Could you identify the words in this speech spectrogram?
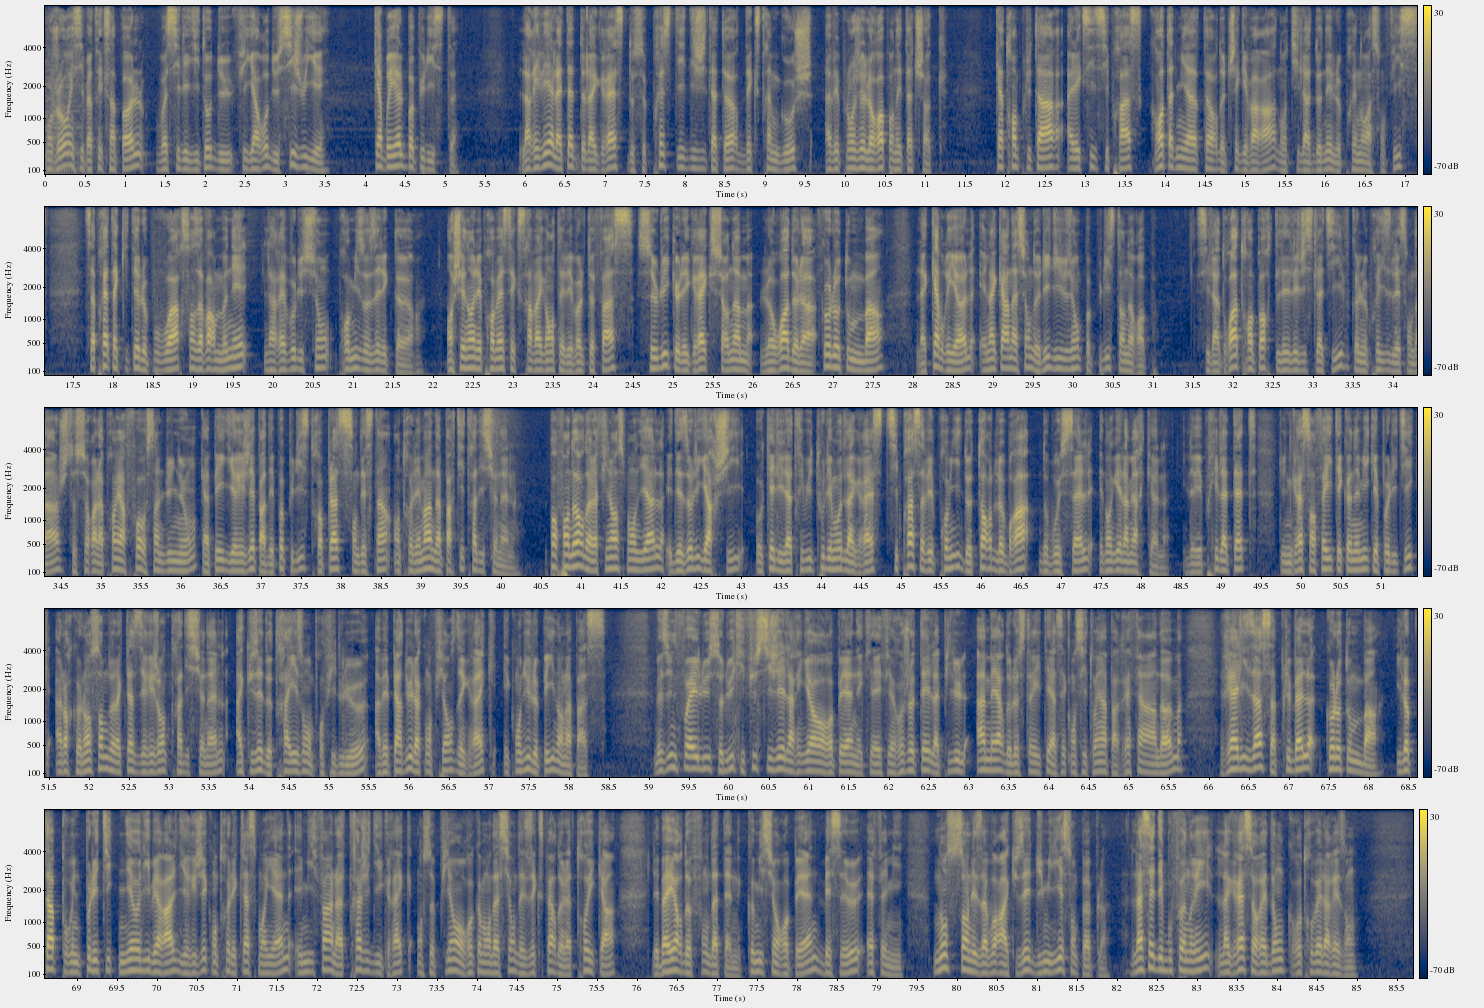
Bonjour, ici Patrick Saint-Paul. Voici l'édito du Figaro du 6 juillet. Cabriole populiste. L'arrivée à la tête de la Grèce de ce prestidigitateur d'extrême gauche avait plongé l'Europe en état de choc. Quatre ans plus tard, Alexis Tsipras, grand admirateur de Che Guevara, dont il a donné le prénom à son fils, s'apprête à quitter le pouvoir sans avoir mené la révolution promise aux électeurs. Enchaînant les promesses extravagantes et les volte-face, celui que les Grecs surnomment le roi de la Kolotumba la cabriole est l'incarnation de l'illusion populiste en Europe. Si la droite remporte les législatives, comme le prédisent les sondages, ce sera la première fois au sein de l'Union qu'un pays dirigé par des populistes replace son destin entre les mains d'un parti traditionnel. Pourfendeur de la finance mondiale et des oligarchies, auxquelles il attribue tous les maux de la Grèce, Tsipras avait promis de tordre le bras de Bruxelles et d'Angela Merkel. Il avait pris la tête d'une Grèce en faillite économique et politique, alors que l'ensemble de la classe dirigeante traditionnelle, accusée de trahison au profit de l'UE, avait perdu la confiance des Grecs et conduit le pays dans l'impasse. Mais une fois élu, celui qui fustigeait la rigueur européenne et qui avait fait rejeter la pilule amère de l'austérité à ses concitoyens par référendum, réalisa sa plus belle Kolotumba. Il opta pour une politique néolibérale dirigée contre les classes moyennes et mit fin à la tragédie grecque en se pliant aux recommandations des experts de la Troïka, les bailleurs de fonds d'Athènes, Commission européenne, BCE, FMI, non sans les avoir accusés d'humilier son peuple. Lassé des bouffonneries, la Grèce aurait donc retrouvé la raison.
